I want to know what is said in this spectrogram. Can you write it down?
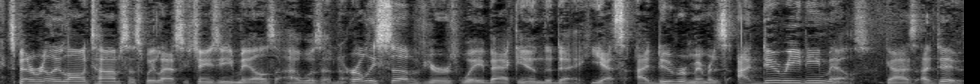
it's been a really long time since we last exchanged emails. I was an early sub of yours way back in the day. Yes, I do remember this. I do read emails, guys. I do.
